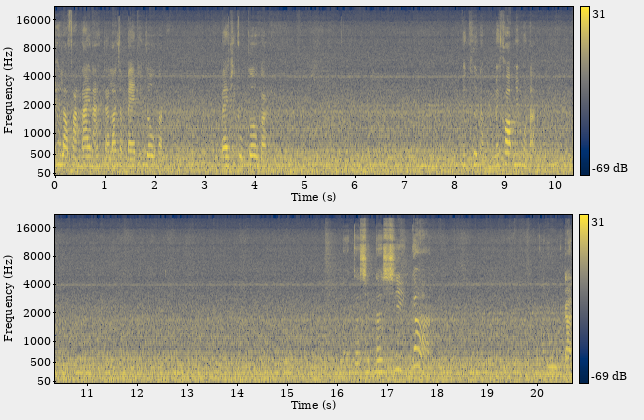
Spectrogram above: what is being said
ให้เราฟังได้นะ แต่เราจะแปลที่ Google ก่อน แปลที่ Google ก่อน ไม่ขึ้นอะ มันไม่ครอบไม่หมดอะตาชิตาชิ กัน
